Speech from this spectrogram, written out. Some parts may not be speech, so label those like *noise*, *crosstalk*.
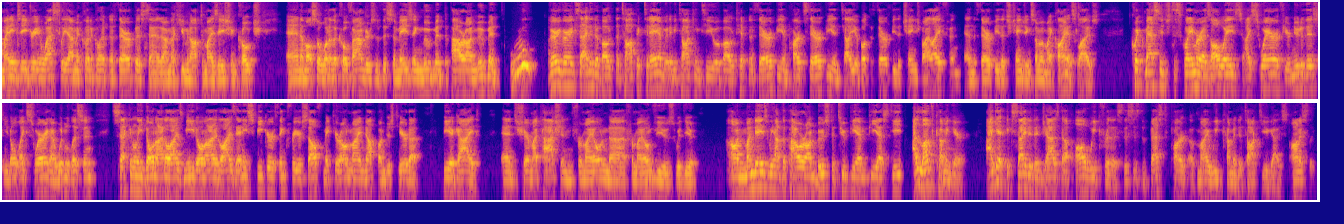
My name is Adrian Wesley. I'm a clinical hypnotherapist and I'm a human optimization coach. And I'm also one of the co founders of this amazing movement, the Power On Movement. Woo! Very, very excited about the topic today. I'm going to be talking to you about hypnotherapy and parts therapy and tell you about the therapy that changed my life and, and the therapy that's changing some of my clients' lives. Quick message disclaimer as always, I swear if you're new to this and you don't like swearing, I wouldn't listen. Secondly, don't idolize me. Don't idolize any speaker. Think for yourself. Make your own mind up. I'm just here to be a guide and to share my passion for my own uh, for my own views with you. On Mondays, we have the Power on Boost at 2 p.m. PST. I love coming here. I get excited and jazzed up all week for this. This is the best part of my week coming to talk to you guys, honestly.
